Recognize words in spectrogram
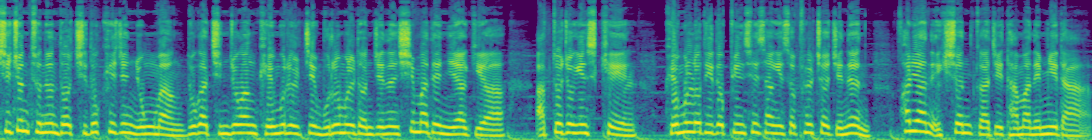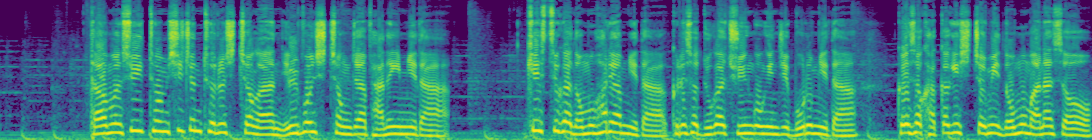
시즌2는 더 지독해진 욕망, 누가 진정한 괴물일지 물음을 던지는 심화된 이야기와 압도적인 스케일, 괴물로 뒤덮인 세상에서 펼쳐지는 화려한 액션까지 담아냅니다. 다음은 스위트홈 시즌2를 시청한 일본 시청자 반응입니다. 캐스트가 너무 화려합니다. 그래서 누가 주인공인지 모릅니다. 그래서 각각의 시점이 너무 많아서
